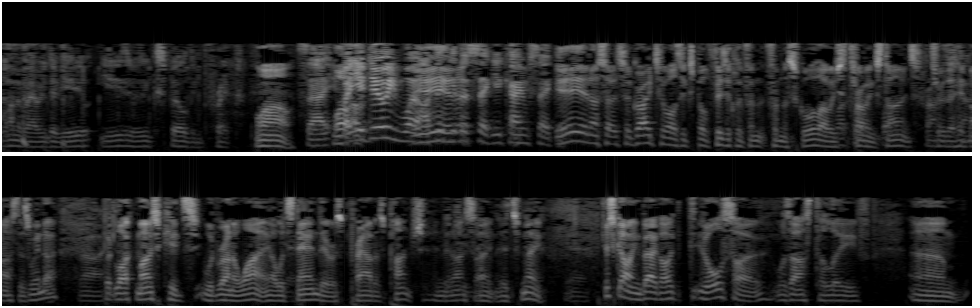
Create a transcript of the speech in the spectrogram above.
One of our interviewees was expelled in prep. Wow. So, Well, but you're doing well. yeah, I think yeah, you're no. the second. You came second. Yeah, yeah, no, so, so grade two, I was expelled physically from from the school. I was What- throwing what- stones throwing through the headmaster's window. Right. But like most kids would run away, I would stand there as proud as punch, and you know, say it's me. Yeah. Just going back, I also was asked to leave um,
